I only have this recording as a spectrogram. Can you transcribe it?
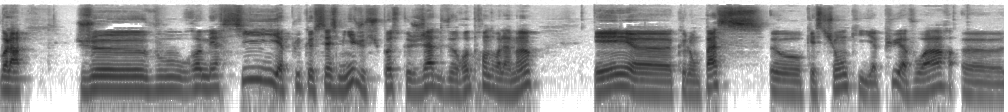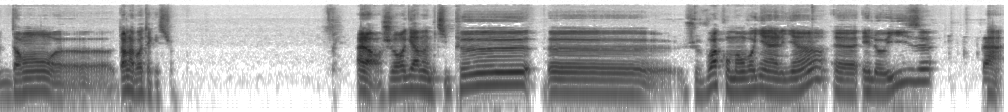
Voilà. Je vous remercie. Il n'y a plus que 16 minutes. Je suppose que Jade veut reprendre la main et euh, que l'on passe aux questions qu'il y a pu avoir euh, dans, euh, dans la boîte à questions. Alors, je regarde un petit peu. je vois qu'on m'a envoyé un lien. Héloïse. Ben,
